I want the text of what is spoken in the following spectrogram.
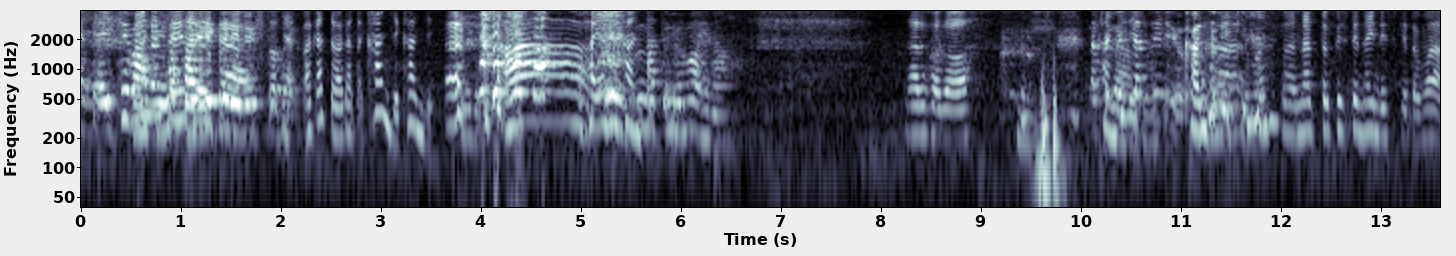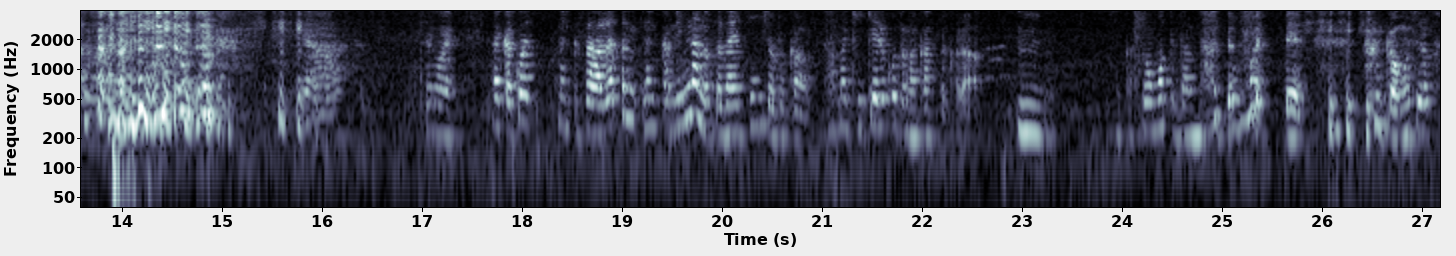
いよ。一番に支えてくれる人だ。よいや分かった分かった。漢字漢字。あおはやす漢字。だってうまいななるほど、納得しちゃってるよ。あ感じでいきます。まあ、納得してないんですけどまあ、まあ、いやーすごい。なんかこれなんかさ改めなんかみんなのさ第一印象とかあんま聞けることなかったからうん。なんかそう思ってたんだって思って なんか面白かっ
